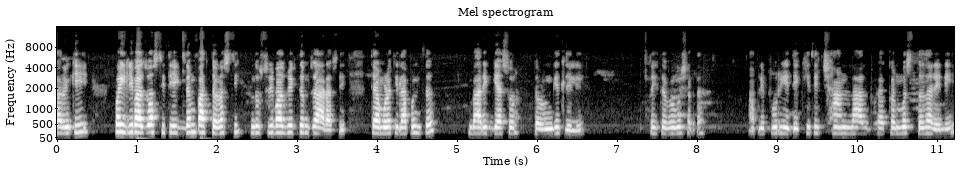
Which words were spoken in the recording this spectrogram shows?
कारण की पहिली बाजू असते ती एकदम पातळ असते दुसरी बाजू एकदम जाड असते. त्यामुळे तिला आपण इथं बारीक गॅसवर तळून घेतलेली आहे. तर इथं बघू शकता आपली पुरी येते किती छान लाल भडकन मस्त झालेली आहे.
